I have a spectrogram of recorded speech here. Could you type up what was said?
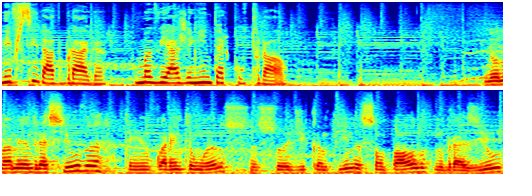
Diversidade Braga, uma viagem intercultural. Meu nome é André Silva, tenho 41 anos, eu sou de Campinas, São Paulo, no Brasil.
